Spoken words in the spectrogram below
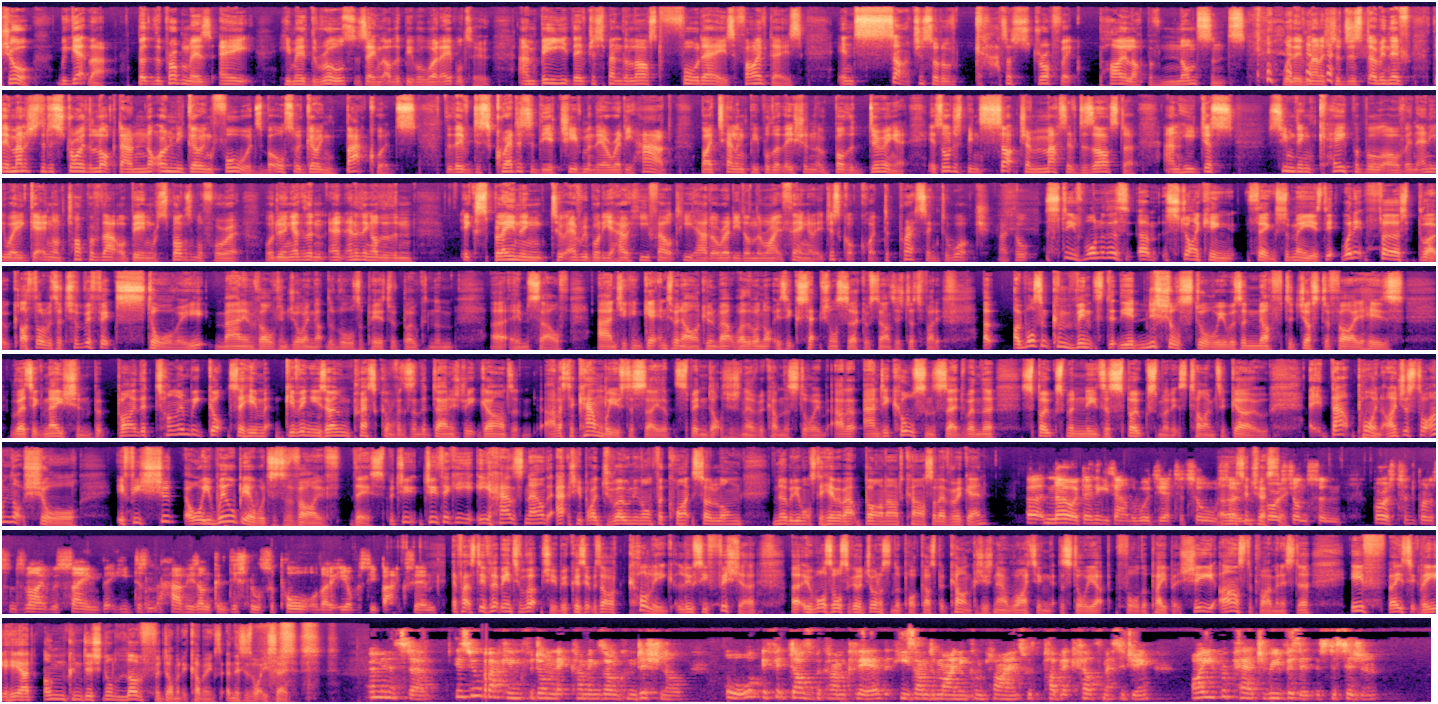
Sure, we get that. But the problem is, A, he made the rules saying that other people weren't able to, and B, they've just spent the last four days, five days, in such a sort of catastrophic pile up of nonsense where they've managed to just I mean they've they've managed to destroy the lockdown not only going forwards but also going backwards that they've discredited the achievement they already had by telling people that they shouldn't have bothered doing it. It's all just been such a massive disaster and he just seemed incapable of in any way getting on top of that or being responsible for it or doing other than, anything other than explaining to everybody how he felt he had already done the right thing, and it just got quite depressing to watch. I thought. Steve, one of the um, striking things for me is that when it first broke, I thought it was a terrific story. Man involved in drawing up the rules appears to have broken them uh, himself, and you can get into an argument about whether or not his exceptional circumstances justified it. Uh, I wasn't convinced that the initial story was enough to justify his resignation. But by the time we got to him giving his own press conference in the Downing Street Garden, Alastair Campbell used to say the spin doctor should never become the story. Andy Coulson said when the spokesman needs a spokesman, it's time to go. At that point, I just thought, I'm not sure if he should or he will be able to survive this. But do you, do you think he, he has now that actually by droning on for quite so long, nobody wants to hear about Barnard Castle ever again? Uh, no, I don't think he's out of the woods yet at all. Oh, so Boris Johnson Boris Johnson tonight was saying that he doesn't have his unconditional support, although he obviously backs him. In fact, Steve, let me interrupt you because it was our colleague Lucy Fisher, uh, who was also going to join us on the podcast but can't because she's now writing the story up for the paper. She asked the Prime Minister if basically he had unconditional love for Dominic Cummings, and this is what he said. Prime Minister, is your backing for Dominic Cummings unconditional? Or if it does become clear that he's undermining compliance with public health messaging, are you prepared to revisit this decision?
